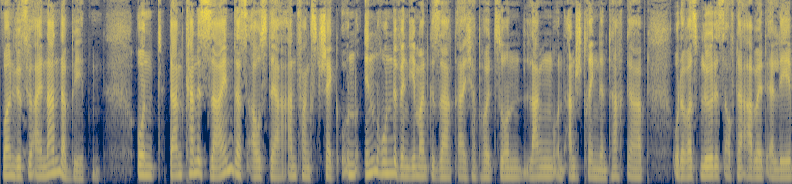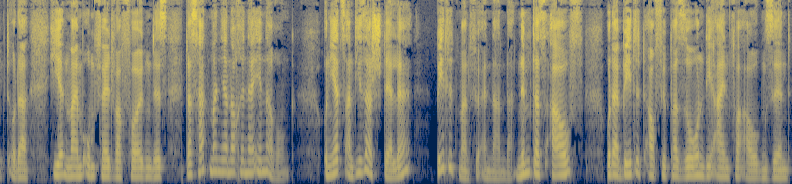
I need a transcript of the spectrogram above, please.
Wollen wir füreinander beten? Und dann kann es sein, dass aus der Anfangscheck-In-Runde, wenn jemand gesagt, ah, ich habe heute so einen langen und anstrengenden Tag gehabt oder was Blödes auf der Arbeit erlebt oder hier in meinem Umfeld war Folgendes, das hat man ja noch in Erinnerung. Und jetzt an dieser Stelle betet man füreinander, nimmt das auf oder betet auch für Personen, die einen vor Augen sind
